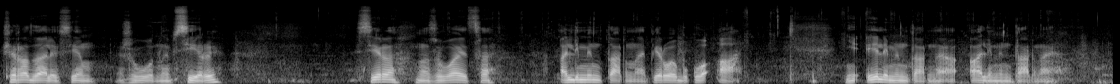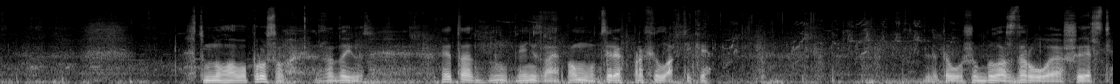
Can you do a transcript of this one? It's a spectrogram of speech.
Вчера дали всем животным серы. Сера называется алиментарная. Первая буква А. Не элементарная, а алиментарная. Это много вопросов задают. Это, ну, я не знаю, по-моему, в целях профилактики. Для того, чтобы была здоровая шерсть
